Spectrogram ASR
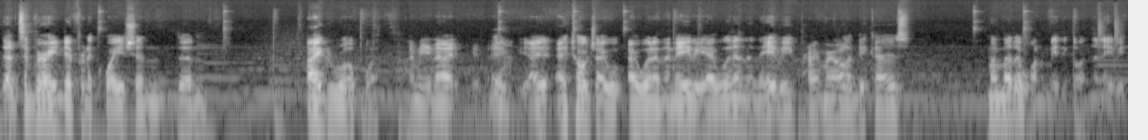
that's a very different equation than I grew up with. I mean, I yeah. I, I, told you I, I went in the Navy. I went in the Navy primarily because my mother wanted me to go in the Navy.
